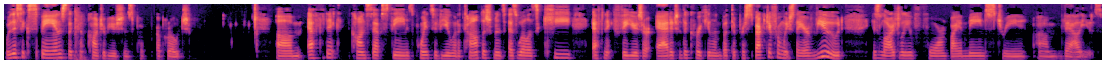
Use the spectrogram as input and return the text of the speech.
where this expands the contributions approach um, ethnic concepts, themes, points of view, and accomplishments, as well as key ethnic figures, are added to the curriculum, but the perspective from which they are viewed is largely informed by mainstream um, values.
